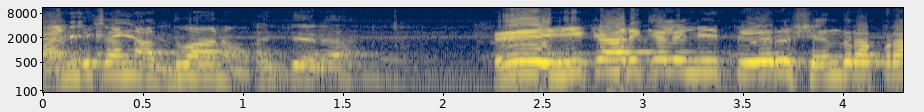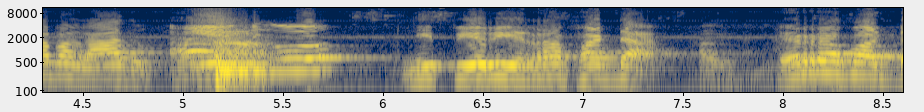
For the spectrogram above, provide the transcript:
పంది కన్నా అధ్వానం అంతేనా? ఏ ఈ కాడికెళ్ళి నీ పేరు చంద్రప్రభ కాదు. ఎందుకు? నీ పేరు ఎర్రపడ్డ. ఎర్రపడ్డ.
